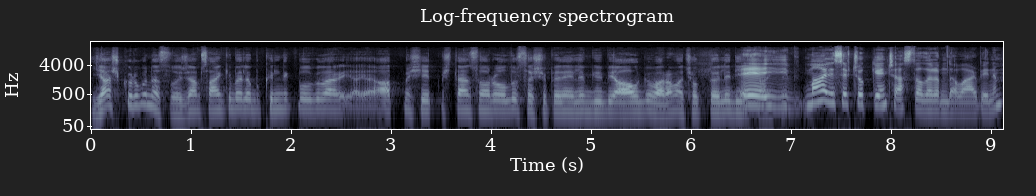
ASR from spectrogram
Yaş grubu nasıl hocam? Sanki böyle bu klinik bulgular 60-70'ten sonra olursa şüphelenelim gibi bir algı var ama çok da öyle değil Ee, sanki. maalesef çok genç hastalarım da var benim.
